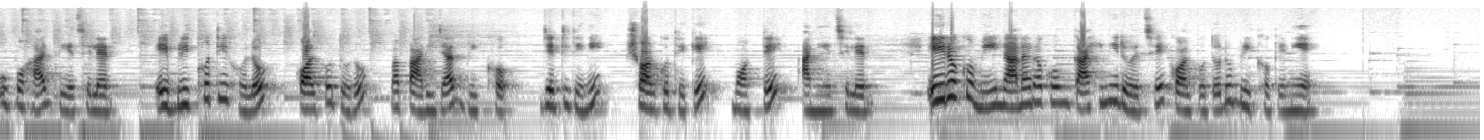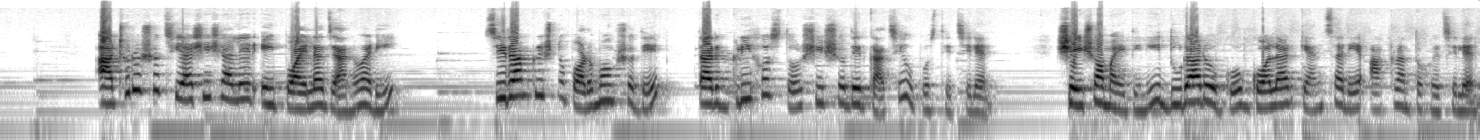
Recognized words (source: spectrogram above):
উপহার দিয়েছিলেন। এই বৃক্ষটি হল কল্পতরু বা পারিজাত বৃক্ষ, যেটি তিনি স্বর্গ থেকে মর্তে আনিয়েছিলেন। এইরকমই নানা রকম কাহিনী রয়েছে কল্পতরু বৃক্ষকে নিয়ে। আঠারোশো ছিয়াশি সালের এই পয়লা জানুয়ারি, শ্রীরামকৃষ্ণ পরমহংসদেব তার গৃহস্থ শিষ্যদের কাছে উপস্থিত ছিলেন। সেই সময় তিনি দুরারোগ্য গলার ক্যান্সারে আক্রান্ত হয়েছিলেন।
